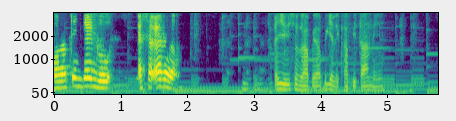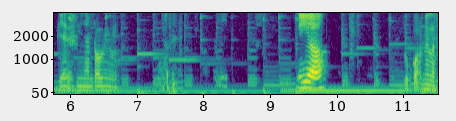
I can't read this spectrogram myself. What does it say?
Ora ting kae nggo SLR ya. kayak iso nggak HP tapi gak nek kapitane. Ya sing nyantol nih. Iya. Tukokne lah.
